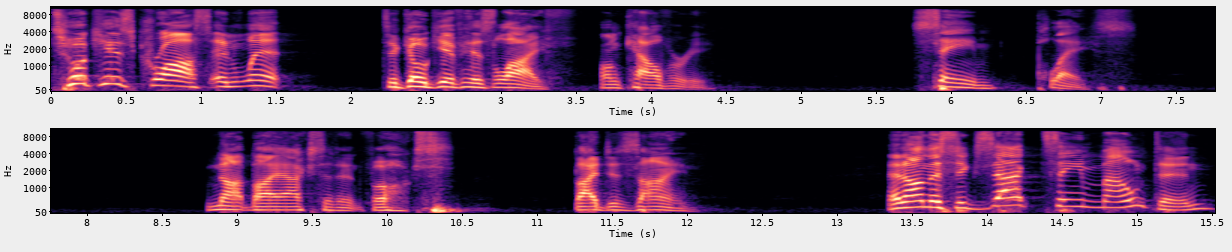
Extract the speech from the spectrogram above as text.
took his cross and went to go give his life on Calvary. Same place. Not by accident, folks by design. And on this exact same mountain,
